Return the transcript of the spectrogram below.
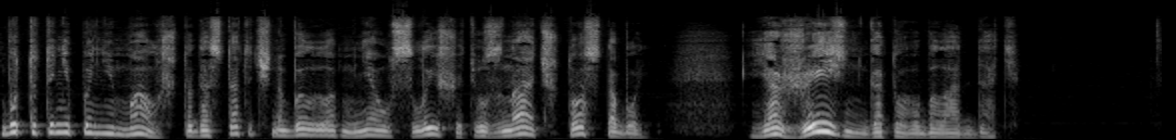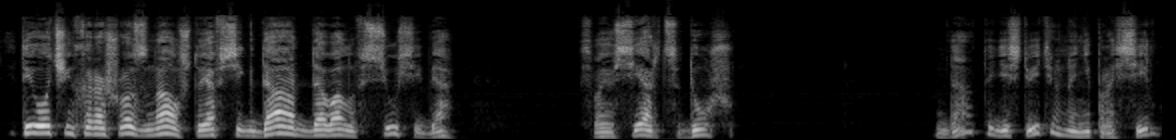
Будто ты не понимал, что достаточно было мне услышать, узнать, что с тобой. Я жизнь готова была отдать. Ты очень хорошо знал, что я всегда отдавала всю себя, свое сердце, душу. Да, ты действительно не просил,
